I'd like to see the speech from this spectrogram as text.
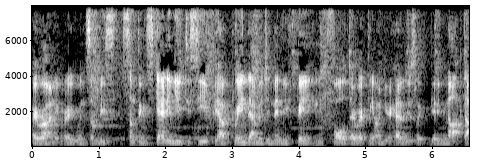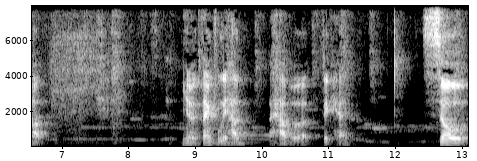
ironic, right? When somebody's something scanning you to see if you have brain damage, and then you faint and you fall directly on your head, just like getting knocked out. You know, thankfully, I had I have a thick head, so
